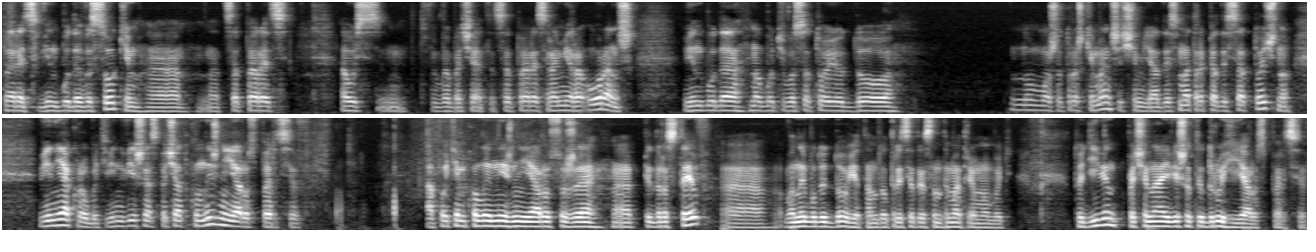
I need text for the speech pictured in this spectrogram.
перець, він буде високим. е, Це перець, ось, вибачайте, це перець Раміра Оранж. Він буде, мабуть, висотою до, ну, може, трошки менше, ніж я, десь метр п'ятдесят точно. Він як робить? Він вішає спочатку нижній ярус перців, а потім, коли нижній ярус уже е, підростив, е, вони будуть довгі, там до 30 см, мабуть. Тоді він починає вішати другий ярус перців.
